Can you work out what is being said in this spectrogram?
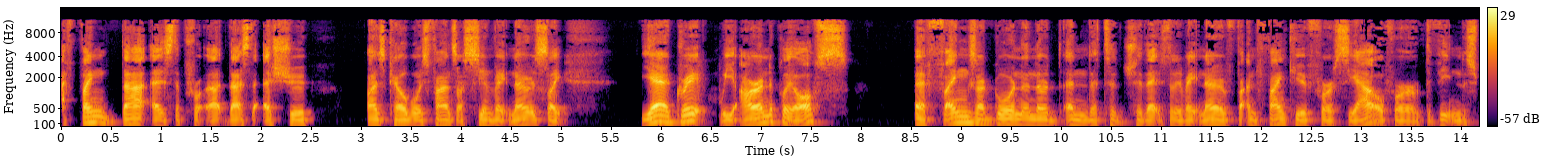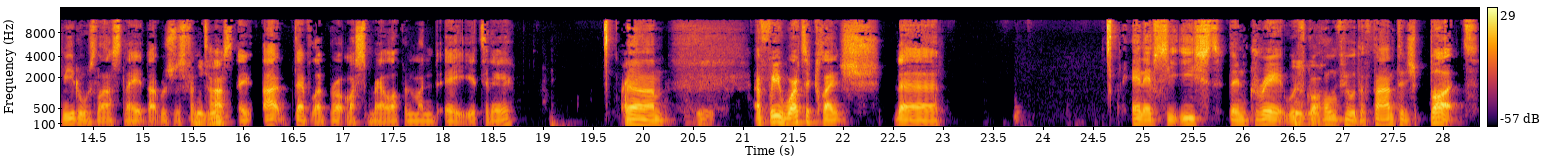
I- think that is the pro- that's the issue as Cowboys fans are seeing right now. It's like, yeah, great, we are in the playoffs, if things are going in the in the trajectory right now, and thank you for Seattle for defeating the Schmeedles last night. That was just Mm-hmm. fantastic. That definitely brought my smell up in Monday today. Um, if we were to clinch the NFC East, then great, we've got home field advantage. But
